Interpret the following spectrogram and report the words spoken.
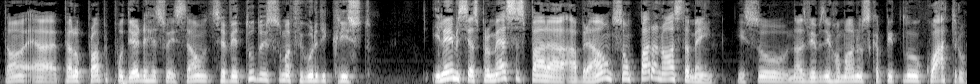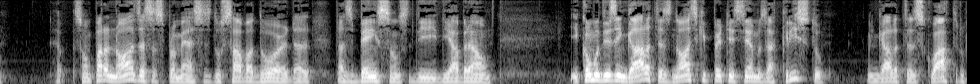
Então, é, pelo próprio poder da ressurreição, você vê tudo isso uma figura de Cristo. E lembre-se, as promessas para Abraão são para nós também. Isso nós vemos em Romanos capítulo 4. São para nós essas promessas do Salvador, da- das bênçãos de, de Abraão. E como diz em Gálatas, nós que pertencemos a Cristo, em Gálatas 4,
